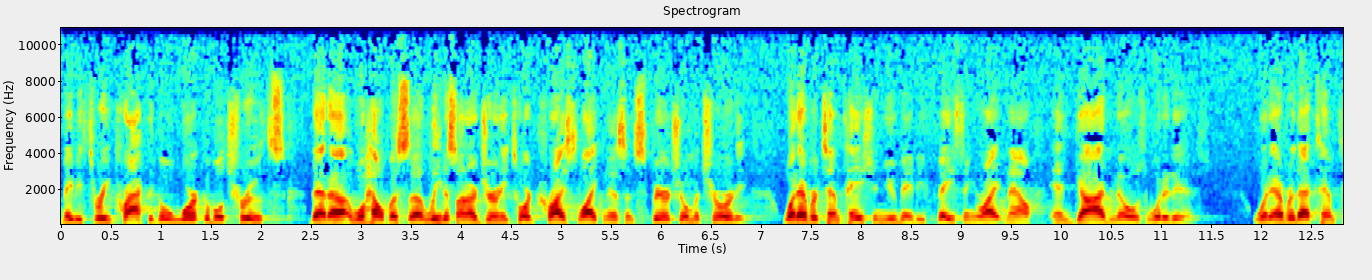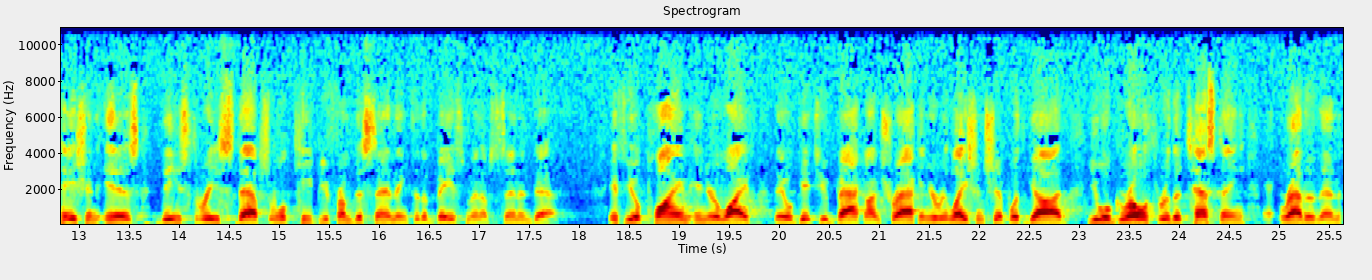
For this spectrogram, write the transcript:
maybe three practical, workable truths that uh, will help us uh, lead us on our journey toward Christ likeness and spiritual maturity. Whatever temptation you may be facing right now, and God knows what it is. Whatever that temptation is, these three steps will keep you from descending to the basement of sin and death. If you apply them in your life, they will get you back on track in your relationship with God. You will grow through the testing rather than,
